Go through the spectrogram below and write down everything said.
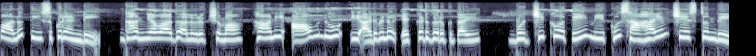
పాలు తీసుకురండి. ధన్యవాదాలు వృక్షమా! కానీ ఆవులు ఈ అడవిలో ఎక్కడ దొరుకుతాయి? బుజ్జి కోతి మీకు సహాయం చేస్తుంది.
